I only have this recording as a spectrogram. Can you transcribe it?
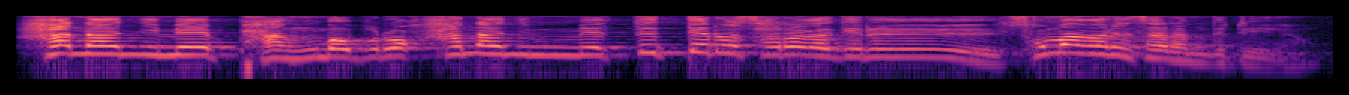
하나님의 방법으로 하나님의 뜻대로 살아가기를 소망하는 사람들이에요.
